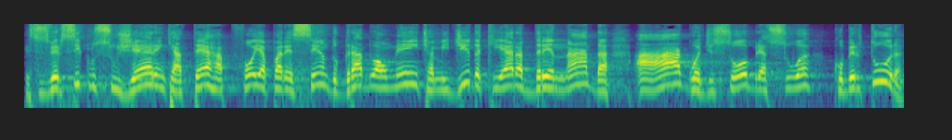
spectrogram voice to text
Esses versículos sugerem que a terra foi aparecendo gradualmente à medida que era drenada a água de sobre a sua cobertura.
